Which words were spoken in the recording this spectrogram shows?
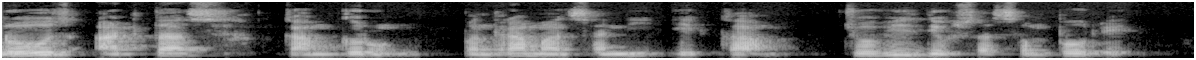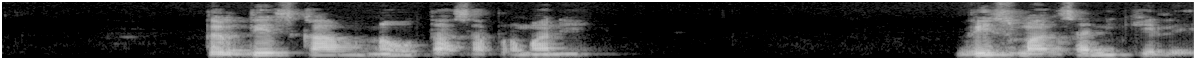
रोज आठ तास काम करून पंधरा माणसांनी एक काम चोवीस दिवसात संपवले. तर तेच काम नऊ तासाप्रमाणे वीस माणसांनी केले.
